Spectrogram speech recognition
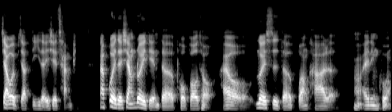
价位比较低的一些产品。那贵的像瑞典的 Profoto，还有瑞士的 b o n c o l o r 啊、a l i n c o n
